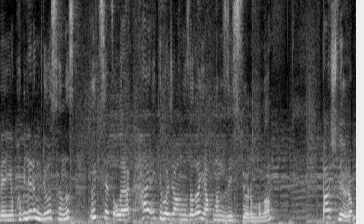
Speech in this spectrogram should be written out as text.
ve yapabilirim diyorsanız 3 set olarak her iki bacağınıza da yapmanızı istiyorum bunu. Başlıyorum.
